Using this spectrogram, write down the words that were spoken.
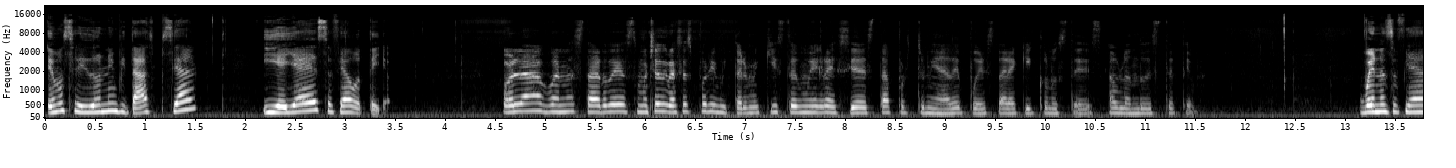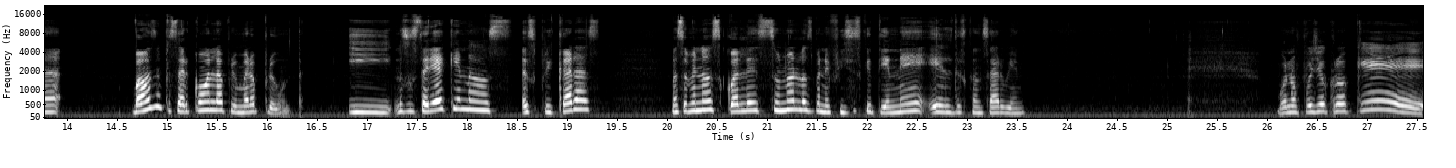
hemos traído una invitada especial y ella es Sofía Botello. Hola, buenas tardes. Muchas gracias por invitarme aquí. Estoy muy agradecida de esta oportunidad de poder estar aquí con ustedes hablando de este tema. Bueno, Sofía, vamos a empezar con la primera pregunta. Y nos gustaría que nos explicaras más o menos cuál es uno de los beneficios que tiene el descansar bien. Bueno, pues yo creo que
